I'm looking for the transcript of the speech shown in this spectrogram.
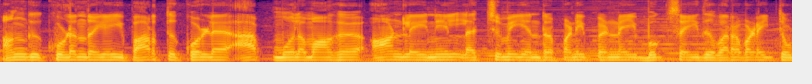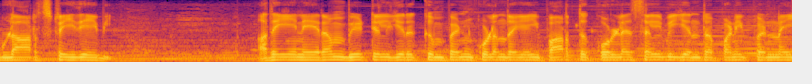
அங்கு குழந்தையை பார்த்து கொள்ள ஆப் மூலமாக ஆன்லைனில் லட்சுமி என்ற பணிப்பெண்ணை புக் செய்து வரவழைத்துள்ளார் ஸ்ரீதேவி. அதே நேரம் வீட்டில் இருக்கும் பெண் குழந்தையை பார்த்து கொள்ள செல்வி என்ற பணிப்பெண்ணை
